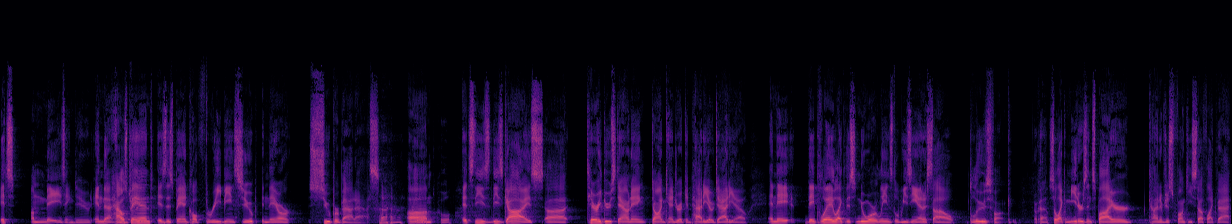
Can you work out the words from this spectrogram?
It's amazing, dude. And the house band is this band called Three Bean Soup, and they are super badass. cool. Um, cool. It's these these guys, uh, Terry Goose Downing, Don Kendrick, and Patio Daddio, and they they play like this New Orleans, Louisiana style blues funk. Okay. So like meters inspired, kind of just funky stuff like that.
